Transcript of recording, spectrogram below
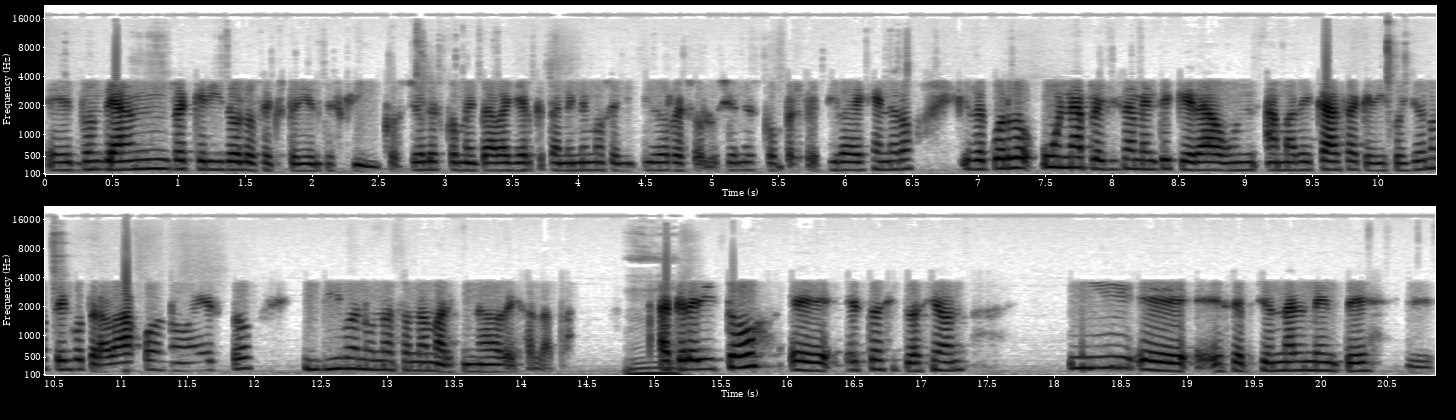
eh, donde han requerido los expedientes clínicos. Yo les comentaba ayer que también hemos emitido resoluciones con perspectiva de género y recuerdo una precisamente que era un ama de casa que dijo yo no tengo trabajo, no esto, y vivo en una zona marginada de Jalapa. Mm, Acreditó eh, esta situación y eh, excepcionalmente eh,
